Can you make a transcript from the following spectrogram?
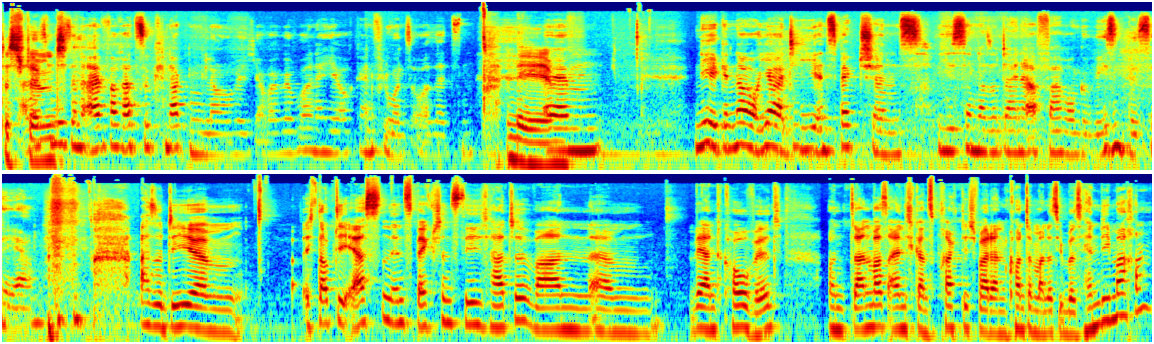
Das stimmt. Das ist ein bisschen einfacher zu knacken, glaube ich. Aber wir wollen ja hier auch kein Floh ins Ohr setzen. Nee. Ähm, nee, genau. Ja, die Inspections. Wie ist denn da so deine Erfahrung gewesen bisher? Also die, ähm, ich glaube, die ersten Inspections, die ich hatte, waren ähm, während Covid. Und dann war es eigentlich ganz praktisch, weil dann konnte man das übers Handy machen.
